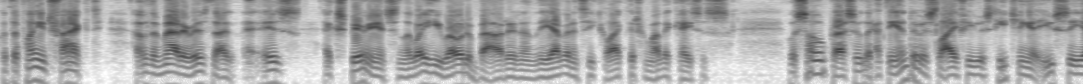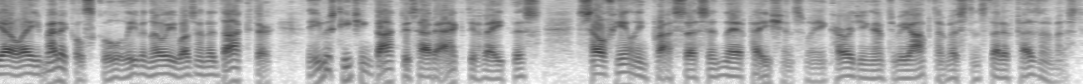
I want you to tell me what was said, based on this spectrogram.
But the plain fact of the matter is that his experience and the way he wrote about it and the evidence he collected from other cases was so impressive that at the end of his life he was teaching at UCLA Medical School even though he wasn't a doctor. He was teaching doctors how to activate this self-healing process in their patients by encouraging them to be optimist instead of pessimist.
